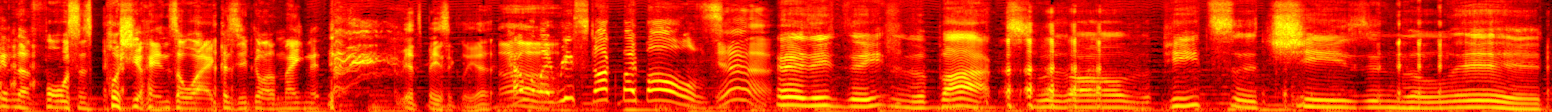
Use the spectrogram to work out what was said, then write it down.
in the forces. Push your hands away because you've got a magnet. it's basically it. How will I restock my balls? Yeah. They, they eating the box with all the pizza cheese in the lid.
